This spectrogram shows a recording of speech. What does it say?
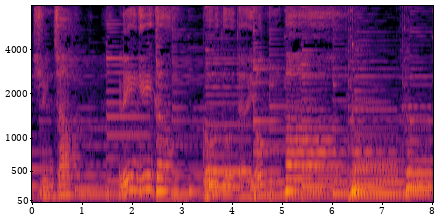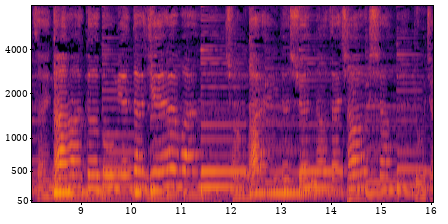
寻找另一个孤独的拥抱，在那个不眠的夜晚，窗外的喧闹在嘲笑，独角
